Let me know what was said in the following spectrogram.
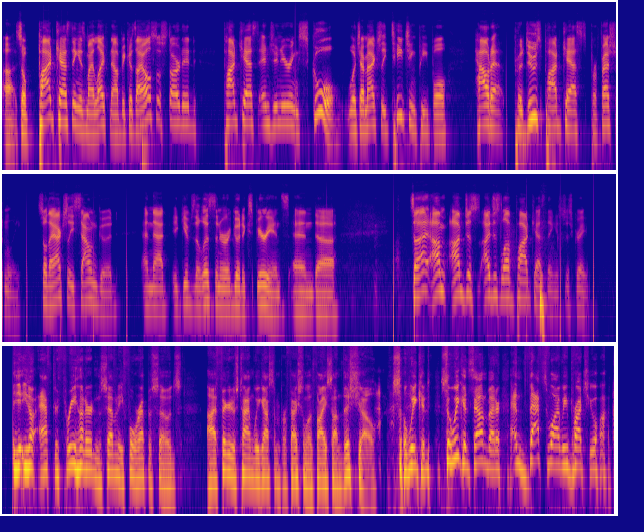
uh, so podcasting is my life now because I also started podcast engineering school, which I'm actually teaching people how to produce podcasts professionally so they actually sound good and that it gives the listener a good experience. And uh, so I, I'm I'm just I just love podcasting. It's just great. You know, after 374 episodes, I figured it was time we got some professional advice on this show, so we could so we could sound better, and that's why we brought you on.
